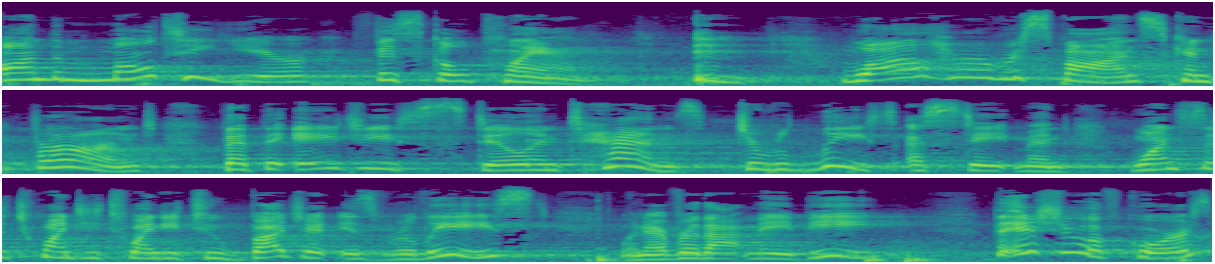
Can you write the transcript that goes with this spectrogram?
on the multi-year fiscal plan. While her response confirmed that the AG still intends to release a statement once the 2022 budget is released, whenever that may be, the issue, of course,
